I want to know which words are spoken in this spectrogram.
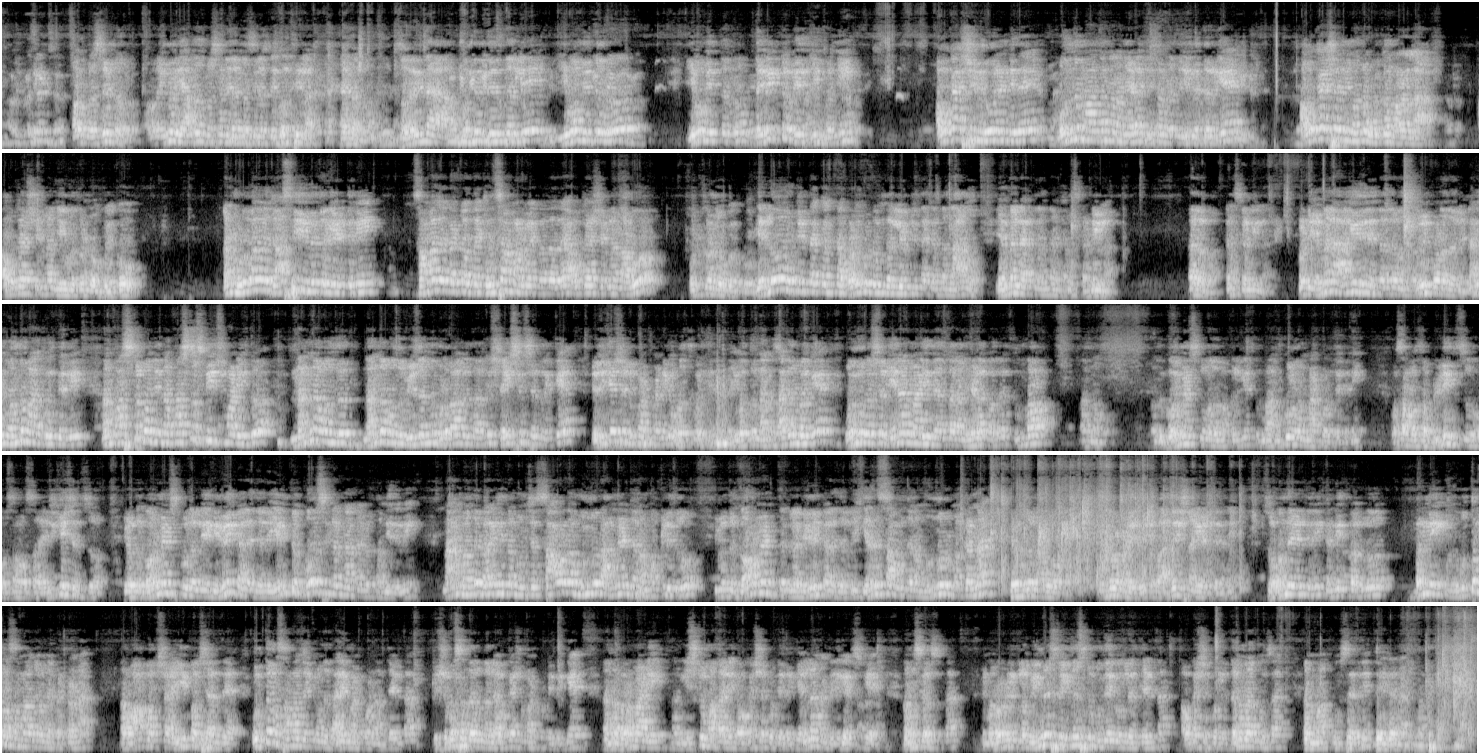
ಅವ್ರು ಪ್ರೆಸಿಡೆಂಟ್ ಅವ್ರ ಅವರು. ಇನ್ನೂ ಯಾವ್ದು ಪ್ರೆಸಿಡೆಂಟ್ ಇದನ್ನ ಸಿಗುತ್ತೆ ಗೊತ್ತಿಲ್ಲ. ಸೊ ಅದರಿಂದ ಮುಂದಿನ ದಿವಸದಲ್ಲಿ ಯುವ ಮಿತ್ರರು ಯುವ ಮಿತ್ರರು ದಯವಿಟ್ಟು ವೇದಿಕೆ ಬನ್ನಿ. ಅವಕಾಶ ನೂರೆಂಟಿದೆ ಒಂದು ಮಾತನ್ನು ನಾನು ಹೇಳಕ್ ಇಷ್ಟಪಡ್ತೀನಿ ಈ ಮಿತ್ರರಿಗೆ. ಅವಕಾಶ ನಿಮ್ಮ ಹತ್ರ ಹುಡ್ಕೊಂಡ್ ಬರಲ್ಲ. ಅವಕಾಶಗಳನ್ನ ನೀವು ಹುಡ್ಕೊಂಡು ಹೋಗ್ಬೇಕು. ನಾನು ಹುಡುಗರೆಲ್ಲ ಜಾಸ್ತಿ ಮಿತ್ರರಿಗೆ ಹೇಳ್ತೀನಿ ಸಮಾಜ ಕಟ್ಟುವಂತ ಕೆಲಸ ಮಾಡ್ಬೇಕಂತಂದ್ರೆ ಅವಕಾಶಗಳನ್ನ ನಾವು ಹುಡ್ಕೊಂಡು ಹೋಗ್ಬೇಕು. ಎಲ್ಲೋ ಹುಟ್ಟಿರ್ತಕ್ಕಂಥ ಬಡ ಕುಟುಂಬದಲ್ಲಿ ಹುಟ್ಟಿರ್ತಕ್ಕಂಥ ನಾನು ಎಂ ಎಲ್ ಕನಸು ಕಂಡಿಲ್ಲ ಅದಲ್ವಾ ಕನಸು ಕಂಡಿಲ್ಲ. ಬಟ್ ಎಂ ಎಲ್ ಆಗಿದ್ದೀನಿ ಅಂತಂದ್ರೆ ಒಂದು ಸರ್ವಿ ಕೊಡೋದ್ರಲ್ಲಿ. ನನಗೆ ಒಂದು ಮಾತು ಗೊತ್ತಿರಲಿ. ನಾನು ಫಸ್ಟ್ ಬಂದಿದ್ದ ಫಸ್ಟ್ ಸ್ಪೀಚ್ ಮಾಡಿದ್ದು ನನ್ನ ಒಂದು ನನ್ನ ಒಂದು ವಿಷನ್ ಮುಳಬಾಗದಲ್ಲಿ ಶೈಕ್ಷಣಿಕ ಕ್ಷೇತ್ರಕ್ಕೆ ಎಜುಕೇಶನ್ ಡಿಪಾರ್ಟ್ಮೆಂಟ್ಗೆ ಒತ್ತು ಕೊಡ್ತೀನಿ ಅಂತ. ಇವತ್ತು ನನ್ನ ಸಾಧನೆ ಬಗ್ಗೆ ಒಂದು ವರ್ಷ ಏನಾದ್ರು ಮಾಡಿದ್ದೀನಿ ಅಂತ ನಾನು ಹೇಳಕ್ ಹೋದ್ರೆ ತುಂಬಾ ನಾನು ಒಂದು ಗೌರ್ಮೆಂಟ್ ಸ್ಕೂಲ್ ಮಕ್ಕಳಿಗೆ ತುಂಬಾ ಅನುಕೂಲವನ್ನು ಮಾಡ್ಕೊಡ್ತಾ ಇದ್ದೀನಿ ಹೊಸ ಹೊಸ ಬಿಲ್ಡಿಂಗ್ಸ್ ಹೊಸ ಹೊಸ ಎಜುಕೇಶನ್ಸ್ ಇವತ್ತು ಗೌರ್ಮೆಂಟ್ ಸ್ಕೂಲ್ ಅಲ್ಲಿ ಡಿಗ್ರಿ ಕಾಲೇಜಲ್ಲಿ ಎಂಟು ಕೋರ್ಸ್ಗಳನ್ನ ನಾವು ತಂದಿದ್ದೀವಿ. ನಾನು ಮತ್ತೆ ಬರೋಕ್ಕಿಂತ ಮುಂಚೆ ಸಾವಿರದ ಮುನ್ನೂರ ಹನ್ನೆರಡು ಜನ ಮಕ್ಕಳಿದ್ರು. ಇವತ್ತು ಗವರ್ಮೆಂಟ್ ಡಿಗ್ರಿ ಕಾಲೇಜಲ್ಲಿ ಎರಡ್ ಸಾವಿರ ಜನ ಮುನ್ನೂರು ಮಕ್ಕಳನ್ನ ಇವತ್ತು ನಾವು ಇಂಪ್ರೂವ್ ಮಾಡಿದ್ವಿ. ಒಬ್ಬ ಅಧ್ಯಕ್ಷನಾಗಿ ಹೇಳ್ತಿದ್ದೀನಿ. ಸೊ ಒಂದ್ ಹೇಳ್ತೀನಿ, ಖಂಡಿತವಾಗ್ಲೂ ಬನ್ನಿ, ಒಂದು ಉತ್ತಮ ಸಮಾಜವನ್ನ ಕಟ್ಟೋಣ. ನಾವು ಆ ಪಕ್ಷ, ಈ ಪಕ್ಷ ಅಂತೆ, ಉತ್ತಮ ಸಮಾಜಕ್ಕೆ ಒಂದು ದಾರಿ ಮಾಡ್ಕೋಣ ಅಂತ ಹೇಳ್ತಾ ಈ ಶುಭ ಸಂದರ್ಭದಲ್ಲಿ ಅವಕಾಶ ಮಾಡಿಕೊಟ್ಟಿದ್ದಕ್ಕೆ ನನ್ನ ಬರಮಾಡಿ, ನನ್ಗೆ ಇಷ್ಟು ಮಾತಾಡಲಿಕ್ಕೆ ಅವಕಾಶ ಕೊಟ್ಟಿದ್ದಕ್ಕೆ ಎಲ್ಲ ನನ್ನ ಡೆಲಿಗೇಟ್ಸ್ಗೆ ನಮಸ್ಕರಿಸುತ್ತಾ ನಿಮ್ಮ ರೋಟರಿ ಕ್ಲಬ್ ಇನ್ನಷ್ಟು ಇನ್ನಷ್ಟು ಮುಂದೆ ಹೋಗ್ಲಿ ಅಂತ ಹೇಳ್ತಾ ಅವಕಾಶ ಕೊಡಲಿ ಧನ್ಯವಾದ ಸರ್ ನಮ್ಮ ಮಾತು ಮುಗಿಸಿದ್ರೆ ಇದ್ದೀನಿ ನಾಟಕ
